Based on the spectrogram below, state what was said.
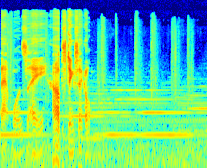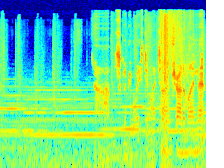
That was a harvesting sickle. Ah, I'm just going to be wasting my time trying to mine that.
